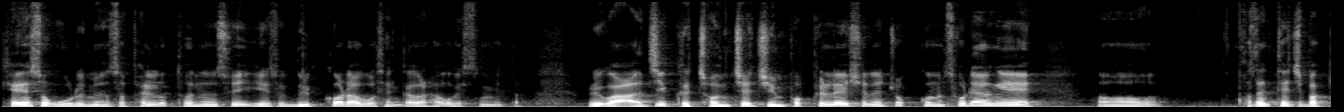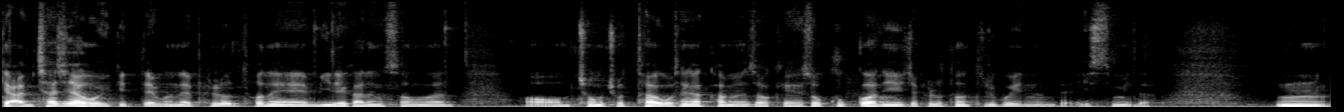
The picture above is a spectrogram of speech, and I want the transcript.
계속 오르면서 펠로톤은 수익이 계속 늘 거라고 생각을 하고 있습니다. 그리고 아직 그 전체 진 포퓰레이션의 조금 소량의 어, 퍼센테이지밖에 안 차지하고 있기 때문에 펠로톤의 미래 가능성은 어, 엄청 좋다고 생각하면서 계속 국권이 이제 펠로톤을 들고 있는데 있습니다. 음,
